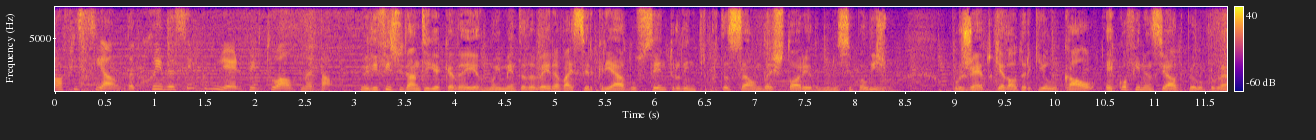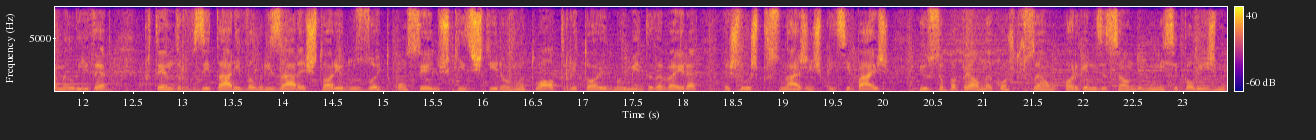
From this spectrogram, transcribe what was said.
oficial da Corrida Sempre Mulher Virtual de Natal. No edifício da antiga cadeia de Moimenta da Beira vai ser criado o Centro de Interpretação da História do Municipalismo. O projeto, que é da autarquia local, é cofinanciado pelo programa LIDER, pretende revisitar e valorizar a história dos oito conselhos que existiram no atual território de Moimenta da Beira, as suas personagens principais e o seu papel na construção, organização do municipalismo,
